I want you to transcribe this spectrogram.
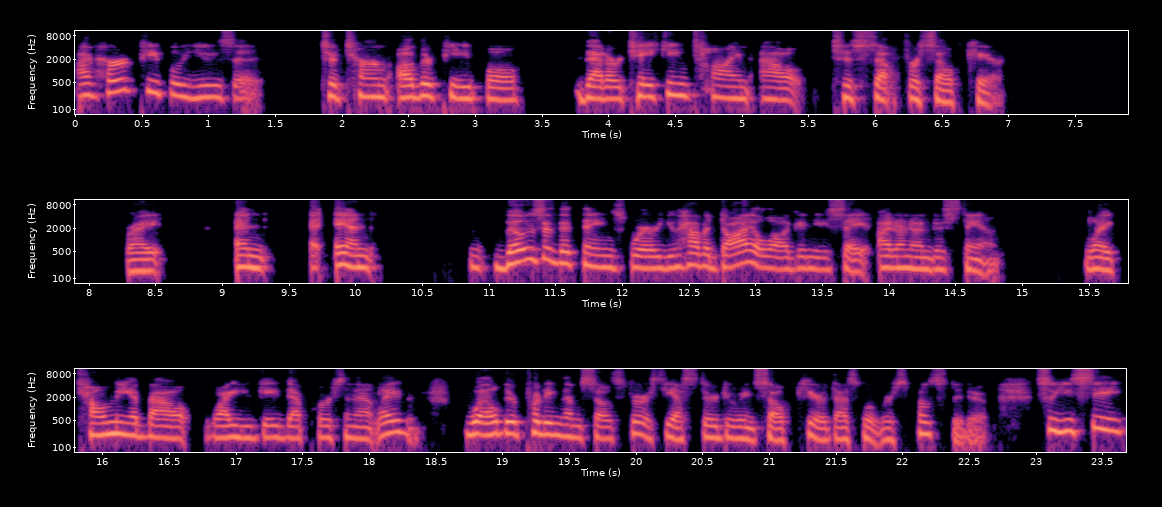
I've heard people use it to term other people that are taking time out to self for self-care. Right? And and those are the things where you have a dialogue and you say i don't understand. Like tell me about why you gave that person that label well they're putting themselves first. Yes they're doing self-care. That's what we're supposed to do. So you see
